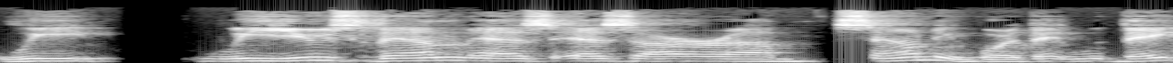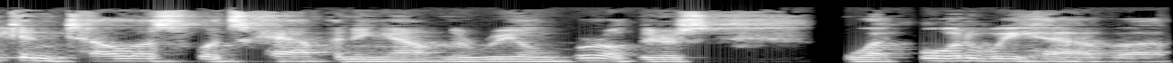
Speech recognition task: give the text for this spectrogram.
we, we use them as, as our um, sounding board. They, they can tell us what's happening out in the real world. There's what, what do we have? Uh, uh,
